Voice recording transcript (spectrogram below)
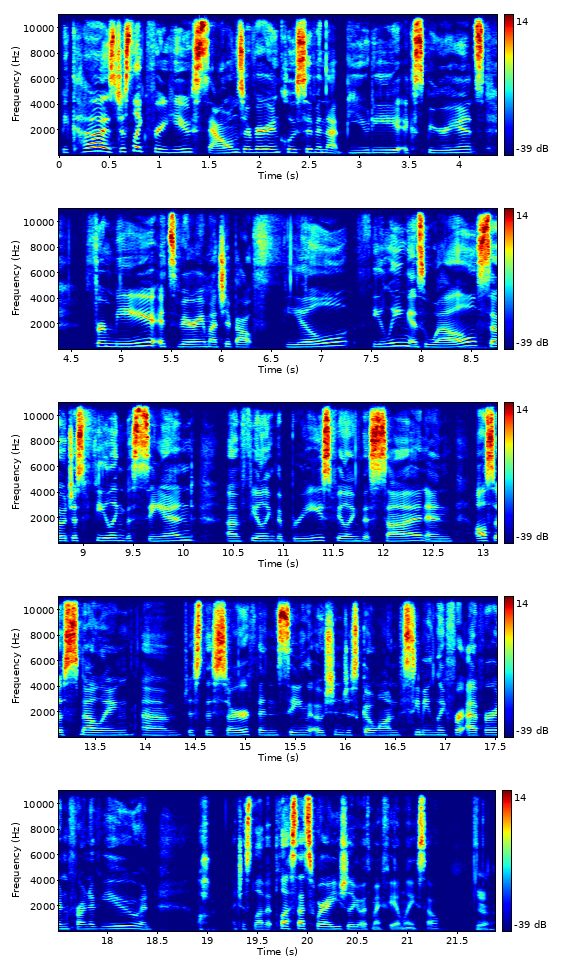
because just like for you, sounds are very inclusive in that beauty experience. For me, it's very much about feel, feeling as well. So just feeling the sand, um, feeling the breeze, feeling the sun, and also smelling um, just the surf and seeing the ocean just go on seemingly forever in front of you. And oh, I just love it. Plus, that's where I usually go with my family, so Yeah.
